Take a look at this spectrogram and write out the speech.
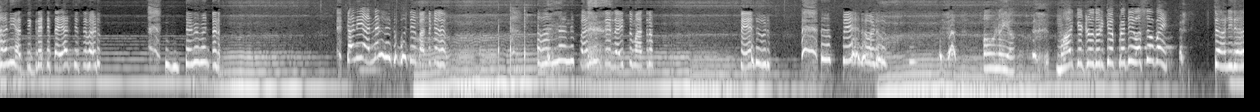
కానీ ఆ సిగరెట్ని తయారు చేసేవాడు ధనవంతుడు. కానీ అన్నం లేకపోతే బతకలేం. అన్నాన్ని పండించే రైతు మాత్రం పేదోడు. పేదోడు. అవునయ్యా మార్కెట్లో దొరికే ప్రతి వస్తువుపై దాని ధర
